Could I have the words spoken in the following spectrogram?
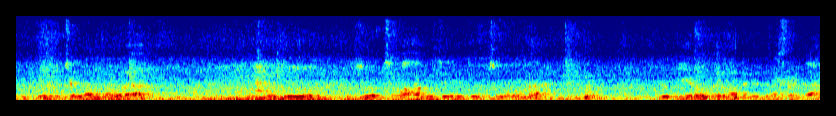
ಕಿತ್ತೂರು ಚೆನ್ನಮ್ಮನವರ ಈ ಒಂದು ವಿಜಯೋತ್ಸವ ಹಾಗೂ ಜಯಂತ್ಯೋತ್ಸವವನ್ನು ಇವತ್ತೇನು ಕರ್ನಾಟಕ ಜನ ಸರ್ಕಾರ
